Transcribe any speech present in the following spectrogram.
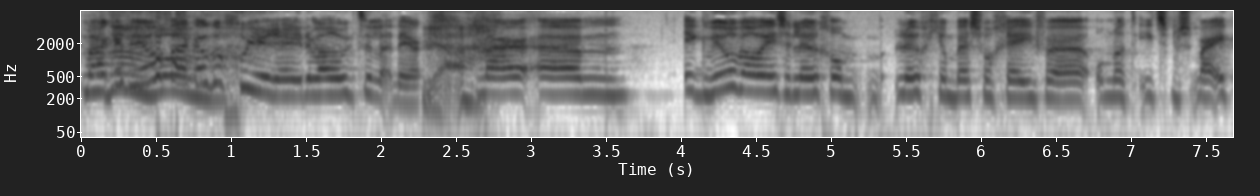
maar ik heb heel vaak ook een goede reden waarom ik te laat ben. Ja. Maar ehm, ik wil wel eens een leugen om, leugentje om best wel geven. Omdat iets... Maar ik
